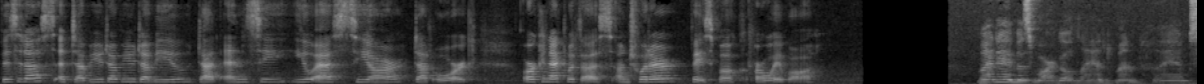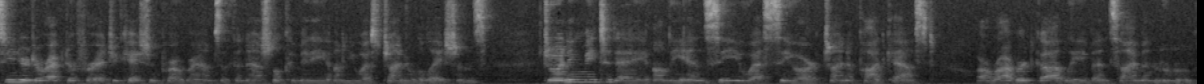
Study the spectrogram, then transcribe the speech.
visit us at www.ncuscr.org or connect with us on Twitter, Facebook, or Weibo. My name is Margot Landman. I am Senior Director for Education Programs at the National Committee on U.S. China Relations. Joining me today on the NCUSCR China podcast are Robert Gottlieb and Simon Ng,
